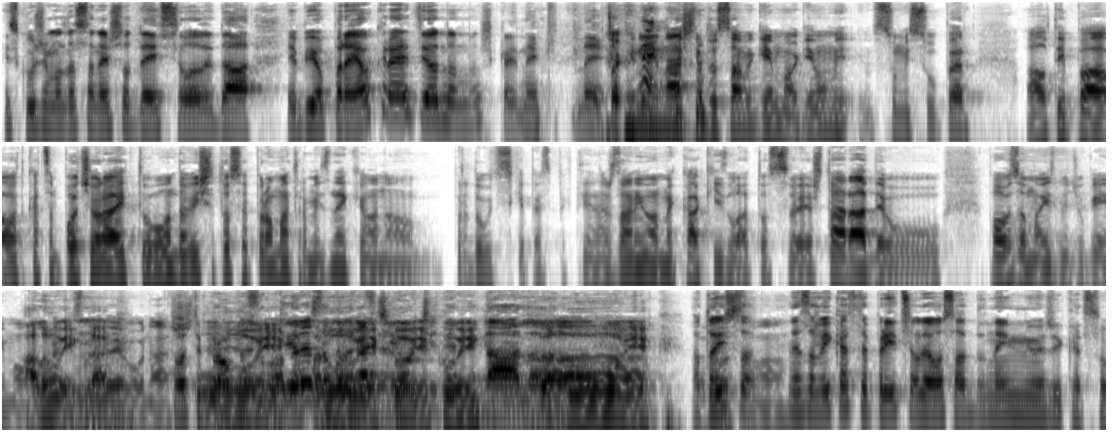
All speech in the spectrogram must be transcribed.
i skužimo da se nešto desilo ili da je bio preokret i onda, znaš, kaj, neću, ne. Čak i nije naš ni do samih gemova. Gemovi su mi super, ali tipa od kad sam počeo raditi tu, onda više to sve promatram iz neke ono produkcijske perspektive. Znaš, zanima me kak izgleda to sve, šta rade u pauzama između gameova. Ali uvijek tako. naš- To ti profesionalno Uvijek, da uvijek, uvijek. Da, da, da. Uvijek. A to To isto, ne znam, vi kad ste pričali ovo sad na In Music, kad, su,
